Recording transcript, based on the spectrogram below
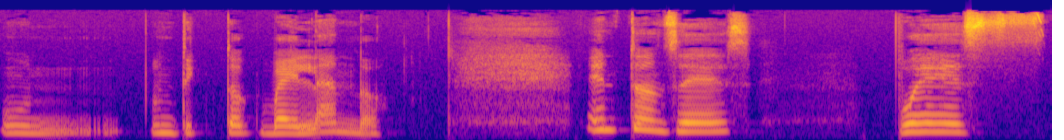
un, un TikTok bailando entonces, pues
